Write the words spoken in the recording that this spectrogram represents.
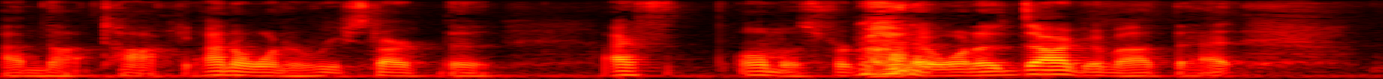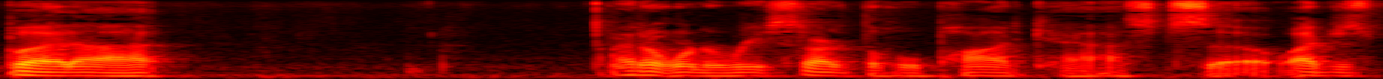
I'm not talking. I don't want to restart the I f- almost forgot I wanted to talk about that, but uh, I don't want to restart the whole podcast. So I just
